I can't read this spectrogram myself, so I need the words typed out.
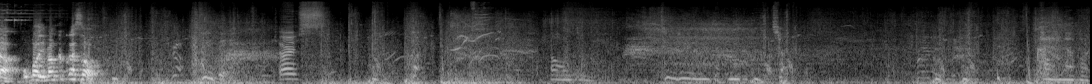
자 오빠 이만큼 들이운다. 저. 갈라버려.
